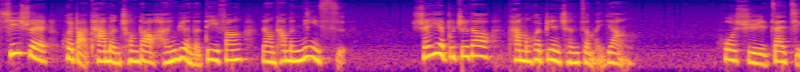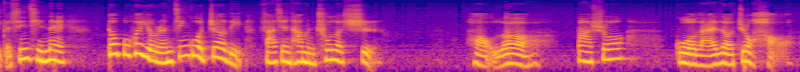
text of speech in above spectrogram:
溪水会把他们冲到很远的地方，让他们溺死。谁也不知道他们会变成怎么样。或许在几个星期内，都不会有人经过这里发现他们出了事。好了，爸说，过来了就好。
